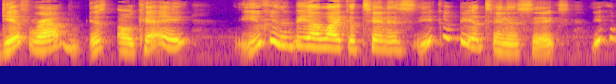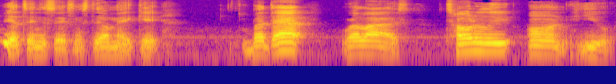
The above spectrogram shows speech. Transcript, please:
gift wrapped. It's okay. You can be a like a tennis. You could be a ten and six. You could be a ten and six and still make it. But that relies totally on you.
